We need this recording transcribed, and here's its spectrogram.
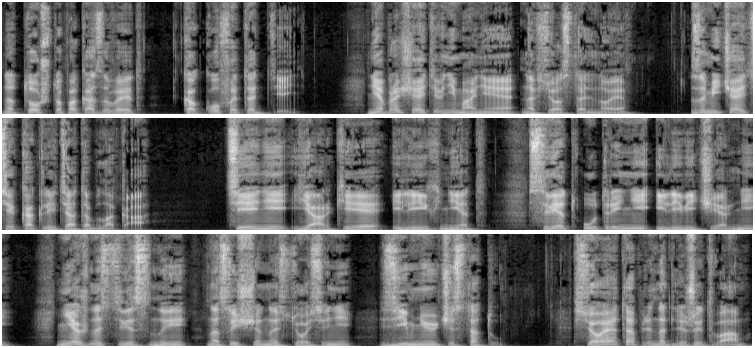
на то, что показывает, каков этот день. Не обращайте внимания на все остальное. Замечайте, как летят облака. Тени яркие или их нет, свет утренний или вечерний, нежность весны, насыщенность осени, зимнюю чистоту. Все это принадлежит вам.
